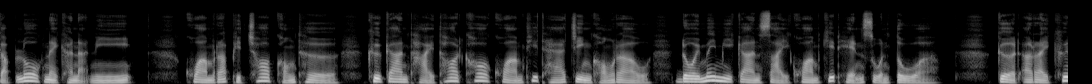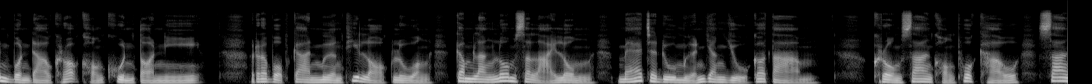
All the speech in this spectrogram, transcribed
กับโลกในขณะนี้ ความรับผิดชอบของเธอ คือการถ่ายทอดข้อความที่แท้จริงของเรา โดยไม่มีการใส่ความคิดเห็นส่วนตัว เกิดอะไรขึ้นบนดาวเคราะห์ของคุณตอนนี้ ระบบการเมืองที่หลอกลวงกำลังล่มสลายลง แม้จะดูเหมือนยังอยู่ก็ตาม โครงสร้างของพวกเขาสร้าง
